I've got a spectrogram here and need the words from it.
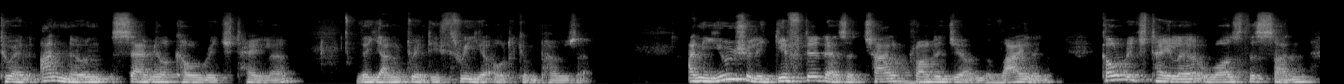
to an unknown Samuel Coleridge Taylor, the young 23 year old composer. Unusually gifted as a child prodigy on the violin, Coleridge Taylor was the son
